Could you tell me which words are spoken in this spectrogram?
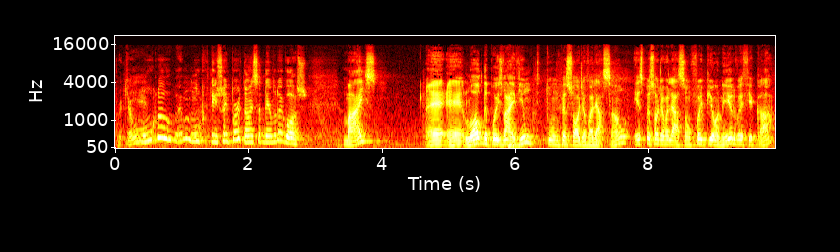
porque é um é. núcleo, é um núcleo que tem sua importância dentro do negócio. Mas é, é, logo depois vai vir um, um pessoal de avaliação, esse pessoal de avaliação foi pioneiro, vai ficar,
